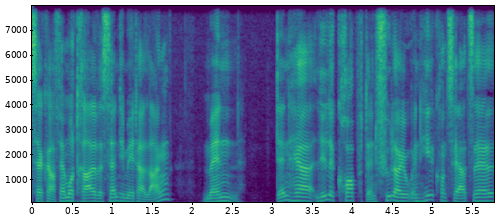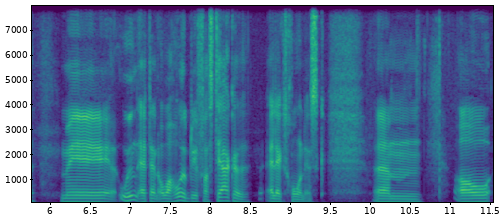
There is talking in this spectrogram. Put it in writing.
ca. 35 cm lang, men den her lille krop, den fylder jo en hel koncertsal, med, uden at den overhovedet bliver forstærket elektronisk. Øhm, og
